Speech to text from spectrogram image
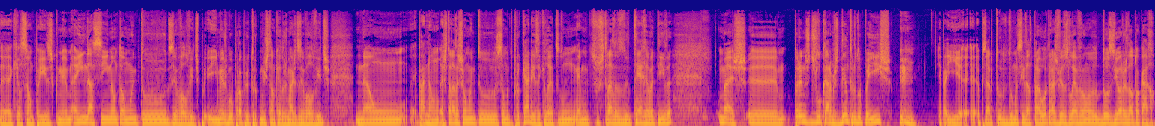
Eh, Aquilo são países que, mesmo, ainda assim, não estão muito desenvolvidos. E mesmo o próprio Turcomenistão, que é dos mais desenvolvidos, não. Epá, não as estradas são muito, são muito precárias. Aquilo é tudo um, é muito estrada de terra batida. Mas eh, para nos deslocarmos dentro do país. E eh, apesar de tudo, de uma cidade para outra, às vezes levam 12 horas de autocarro.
